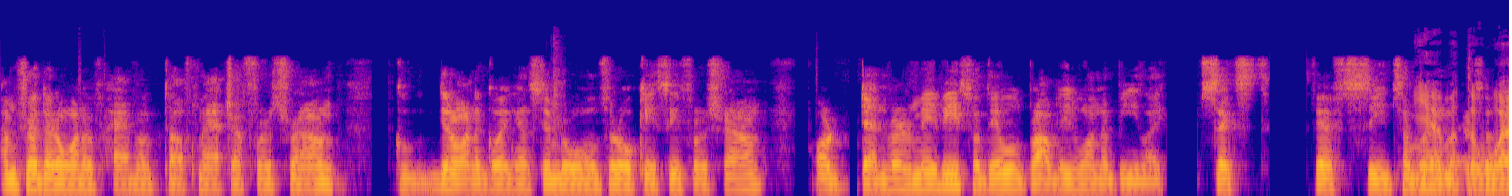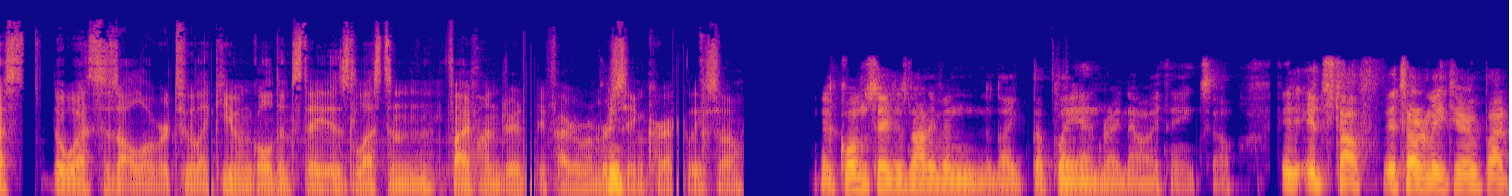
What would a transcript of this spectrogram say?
I'm sure they don't want to have a tough matchup first round. They don't want to go against Timberwolves or OKC first round or Denver maybe. So they will probably want to be like sixth, fifth seed somewhere. Yeah, in but there. the So- West, the West is all over too. Like even Golden State is less than 500, if I remember Hmm. seeing correctly. So Yeah, Golden State is not even like the play in right now. I think so. It, it's tough. It's early too, but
